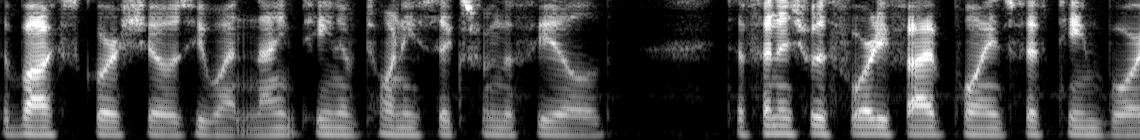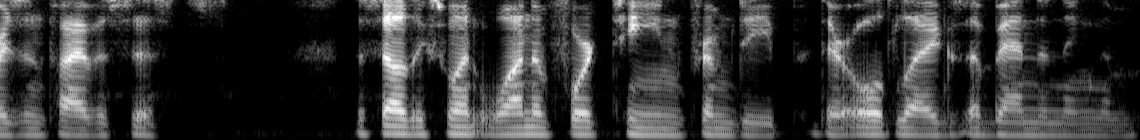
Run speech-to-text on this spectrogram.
The box score shows he went 19 of 26 from the field to finish with 45 points, 15 boards, and 5 assists. The Celtics went 1 of 14 from deep, their old legs abandoning them.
